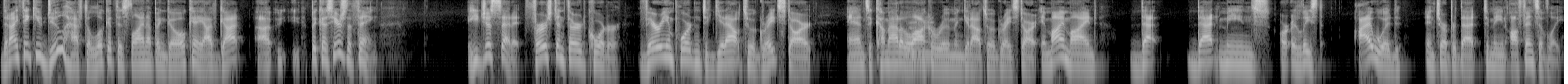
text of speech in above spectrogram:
then I think you do have to look at this lineup and go, okay, I've got, uh, because here's the thing. He just said it first and third quarter, very important to get out to a great start and to come out of the mm-hmm. locker room and get out to a great start. In my mind, that that means, or at least I would interpret that to mean offensively.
